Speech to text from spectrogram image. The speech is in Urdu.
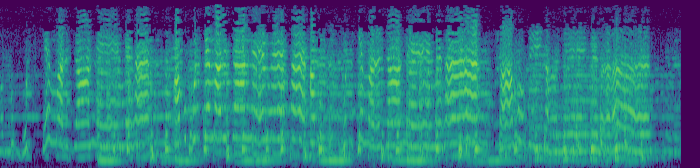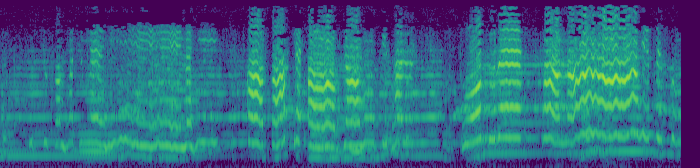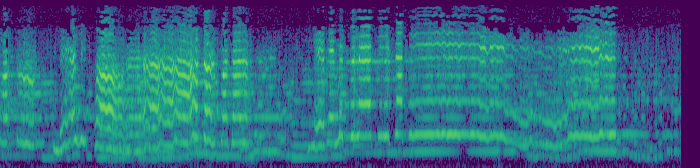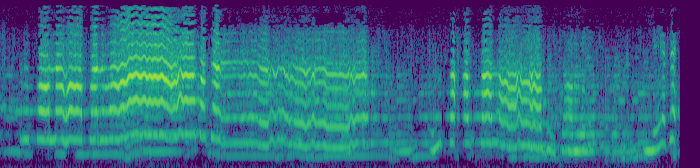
اب گھٹ کے مر جانے۔ سمجھ میں ہی نہیں۔ آتا کہ آپ جاؤں کدھر ٹھوکرے کھانا ہی قسمت میں لکھا ہے در بدر۔ میرے متنے کی شکیل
